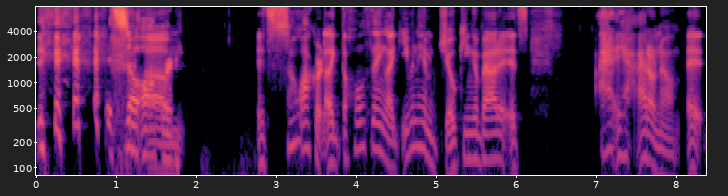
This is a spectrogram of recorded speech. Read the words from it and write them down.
It's so awkward. Um, it's so awkward. Like the whole thing, like even him joking about it, it's I I don't know. It,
